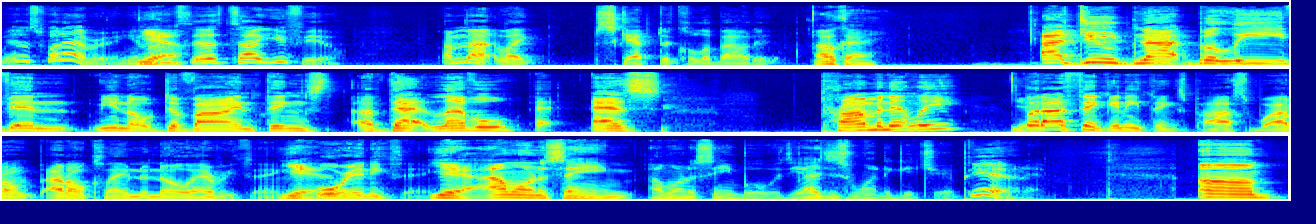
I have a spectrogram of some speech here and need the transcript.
It's whatever. You know, Yeah. that's how you feel. I'm not like skeptical about it. Okay. I do not believe in you know divine things of that level as prominently, but I think anything's possible. I don't I don't claim to know everything Yeah. or anything. Yeah, I'm on the same. I'm on the same boat with you. I just wanted to get your opinion Yeah. on that. Um.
